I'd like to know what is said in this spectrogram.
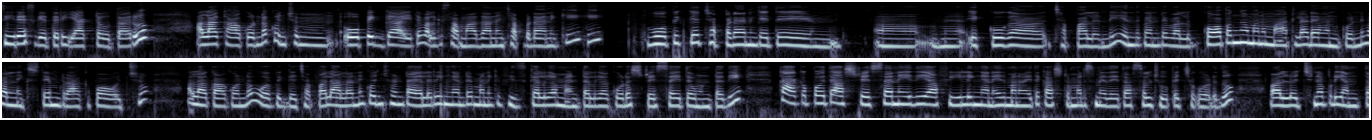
సీరియస్గా అయితే రియాక్ట్ అవుతారు. అలా కాకుండా కొంచెం ఓపిక్గా అయితే వాళ్ళకి సమాధానం చెప్పడానికి ఓపిక్గా చెప్పడానికైతే ఎక్కువగా చెప్పాలండి. ఎందుకంటే వాళ్ళు కోపంగా మనం మాట్లాడామనుకోండి వాళ్ళు నెక్స్ట్ టైం రాకపోవచ్చు. అలా కాకుండా ఓపిక్గా చెప్పాలి. అలానే కొంచెం టైలరింగ్ అంటే మనకి ఫిజికల్గా మెంటల్గా కూడా స్ట్రెస్ అయితే ఉంటుంది. కాకపోతే ఆ స్ట్రెస్ అనేది ఆ ఫీలింగ్ అనేది మనం అయితే కస్టమర్స్ మీద అయితే అస్సలు చూపించకూడదు. వాళ్ళు వచ్చినప్పుడు ఎంత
